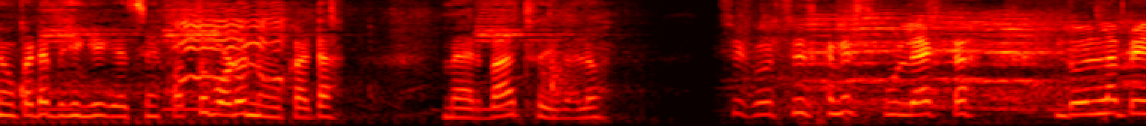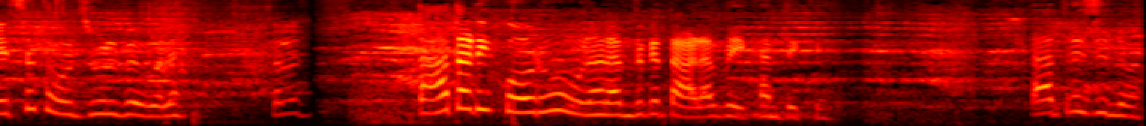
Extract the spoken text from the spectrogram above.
নৌকাটা ভেঙে গেছে। কত বড় নৌকাটা। ব্যারবাদ হয়ে গেল। সে করছে এখানে স্কুলে একটা দোলনা পেয়েছে তো ঝুলবে বলে। চলো তাড়াতাড়ি করু ওনারা আমাদেরকে তাড়াবে এখান থেকে। তাড়াতাড়ি ছিল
